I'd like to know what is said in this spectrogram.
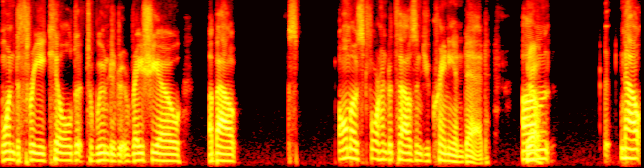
one to three killed to wounded ratio, about almost 400,000 Ukrainian dead. Um, yeah. Now,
